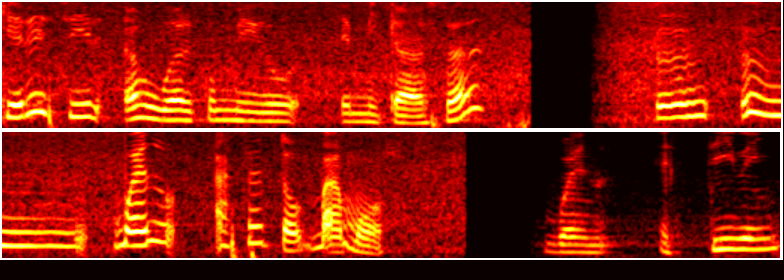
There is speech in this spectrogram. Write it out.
¿Quieres ir a jugar conmigo en mi casa? Mm, mm, bueno, acepto, vamos. Bueno, Steven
